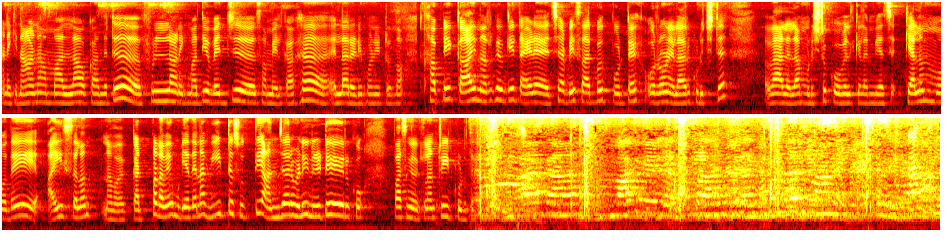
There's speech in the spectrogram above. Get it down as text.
அன்றைக்கி நானும் அம்மா எல்லாம் உட்காந்துட்டு ஃபுல்லாக அன்றைக்கி மதியம் வெஜ்ஜு சமையலுக்காக எல்லாம் ரெடி பண்ணிகிட்டு இருந்தோம். அப்படியே காய் நறுக்கிறதுக்கே டயர்டாகிடுச்சு அப்படியே சர்பத் போட்டு ஒரு ரவுண்ட் எல்லோரும் குடிச்சிட்டு வேலையெல்லாம் முடிச்சுட்டு கோவில் கிளம்பியாச்சு. கிளம்பும் போதே ஐஸ் எல்லாம் நம்ம கட் பண்ணவே முடியாது. ஏன்னா வீட்டை சுற்றி அஞ்சாறு மணி நின்றுட்டே இருக்கும். பசங்களுக்கெல்லாம் ட்ரீட் கொடுத்துட்டு கிளம்பியாச்சு.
